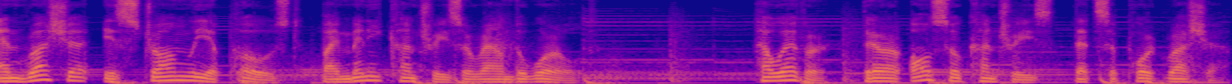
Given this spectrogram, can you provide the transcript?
And Russia is strongly opposed by many countries around the world. However, there are also countries that support Russia.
